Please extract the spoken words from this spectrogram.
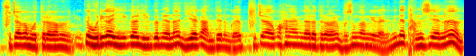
부자가 못 들어가면, 그러니까 우리가 이걸 읽으면 이해가 안 되는 거예요. 부자하고 하나님 나라 들어가는 무슨 관계가 있는 근데 당시에는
